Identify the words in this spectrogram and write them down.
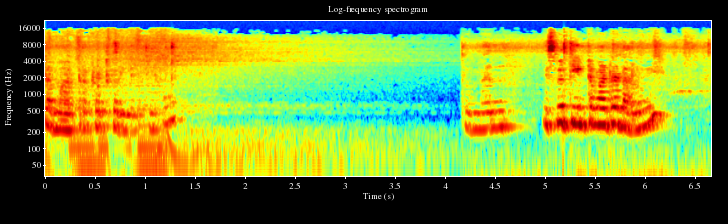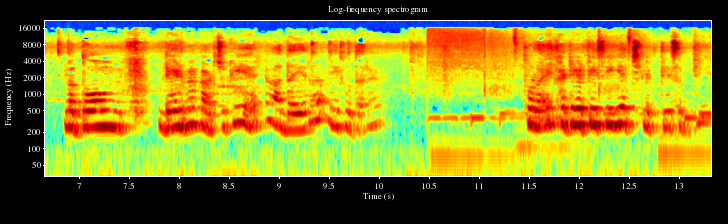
टमाटर कट कर लेती हूँ। मैं इसमें तीन टमाटर डालूँगी। मतलब दो डेढ़ में काट चुकी है, आधा रहा एक उधर है। थोड़ा ही खटी खटी सी ही अच्छी लगती है सब्ज़ी।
